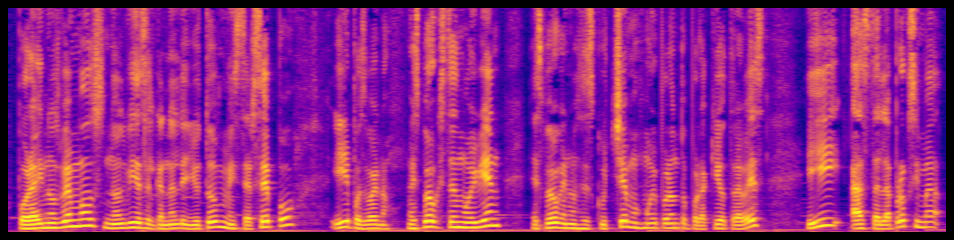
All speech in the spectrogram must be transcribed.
Por ahí nos vemos. No olvides el canal de YouTube, Mr. Cepo. Y pues bueno, espero que estés muy bien. Espero que nos escuchemos muy pronto por aquí otra vez. Y hasta la próxima.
